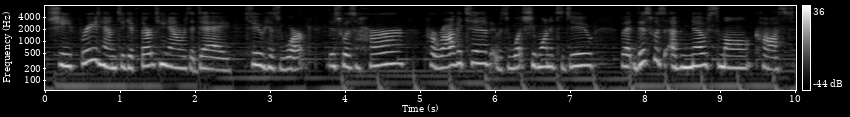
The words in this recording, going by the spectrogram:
she freed him to give 13 hours a day to his work. This was her prerogative, it was what she wanted to do, but this was of no small cost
